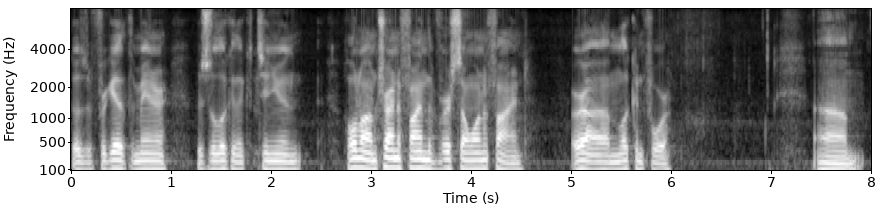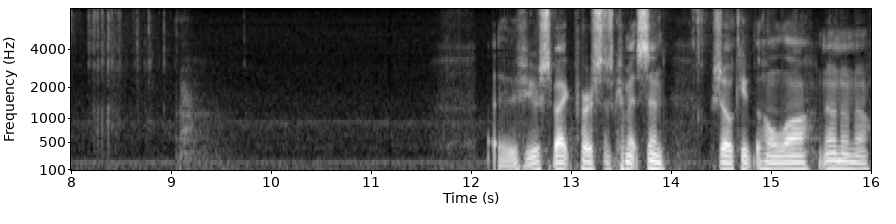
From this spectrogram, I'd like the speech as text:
goes forget the manner who's to look at the continuing. Hold on, I'm trying to find the verse I want to find, or uh, I'm looking for. Um, if you respect persons commit sin, shall keep the whole law. No, no, no.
